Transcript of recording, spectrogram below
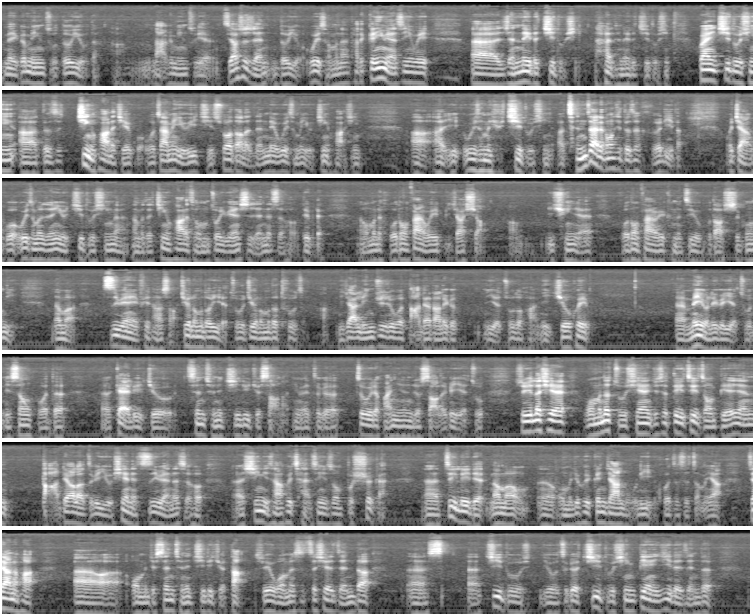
每个民族都有的啊，哪个民族也只要是人都有，为什么呢？它的根源是因为，呃，人类的嫉妒心啊，人类的嫉妒心。关于嫉妒心啊，都是进化的结果。我专门有一集说到了人类为什么有进化心，啊啊，为什么有嫉妒心啊？存在的东西都是合理的。我讲过为什么人有嫉妒心呢？那么在进化的时候，我们做原始人的时候，对不对？啊，我们的活动范围比较小啊，一群人活动范围可能只有五到十公里，那么。资源也非常少，就那么多野猪，就那么多兔子啊！你家邻居如果打掉他那个野猪的话，你就会，呃，没有那个野猪，你生活的呃概率就生存的几率就少了，因为这个周围的环境中就少了一个野猪。所以那些我们的祖先就是对这种别人打掉了这个有限的资源的时候，呃，心理上会产生一种不适感，呃，这一类的，那么嗯，我们就会更加努力或者是怎么样，这样的话。呃，我们就生存的几率就大，所以我们是这些人的，呃，是呃，嫉妒有这个嫉妒心变异的人的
